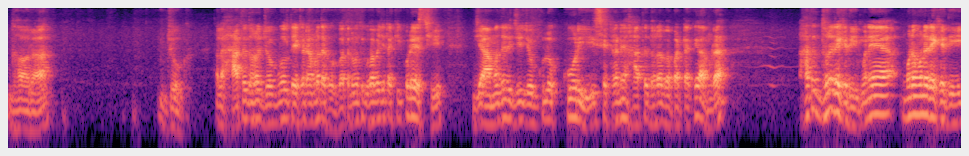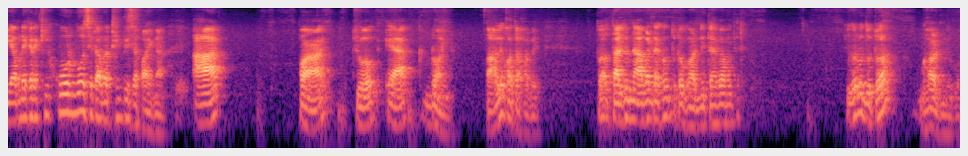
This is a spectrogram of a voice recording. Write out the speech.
ধরা যোগ। তাহলে হাতে ধরা যোগ বলতে এখানে আমরা দেখো গতানুগতিকভাবে যেটা কি করে এসেছি, যে আমাদের যে যোগগুলো করি সেখানে হাতে ধরা ব্যাপারটাকে আমরা হাতে ধরে রেখে দিই মানে মনে মনে রেখে দিই আমরা এখানে কি করব সেটা আমরা ঠিক দিশা পাই না। আট পাঁচ যোগ এক নয়। তাহলে কত হবে। তো তার জন্য আবার দেখো দুটো ঘর নিতে হবে আমাদের। কী করব? দুটো ঘর নেব।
